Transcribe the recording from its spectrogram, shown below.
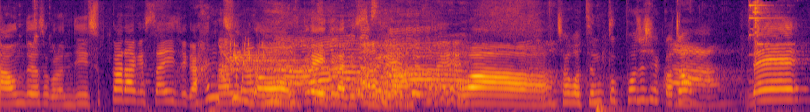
라운드여서 그런지 숟가락의 사이즈가 한층 더 업그레이드가 됐습니다. 와. 저거 듬뿍 퍼주실 거죠? 네.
